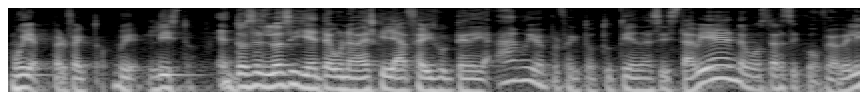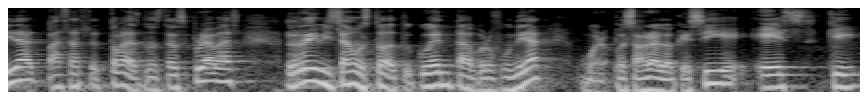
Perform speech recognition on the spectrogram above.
Muy bien, perfecto, muy bien, listo. Entonces lo siguiente, una vez que ya Facebook te diga, ah, muy bien, perfecto, tu tienda sí está bien, demostraste confiabilidad, pasaste todas nuestras pruebas, revisamos toda tu cuenta a profundidad, bueno, pues ahora lo que sigue es que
